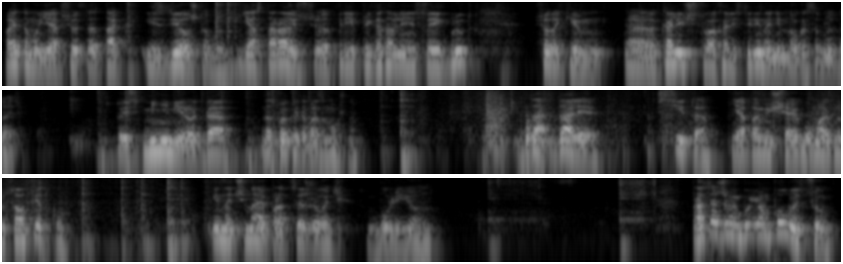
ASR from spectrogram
Поэтому я все это так и сделал, чтобы я стараюсь э, при приготовлении своих блюд все-таки э, количество холестерина немного соблюдать. То есть минимировать, да, насколько это возможно. Так, далее в сито я помещаю бумажную салфетку и начинаю процеживать бульон. Процеживаем бульон полностью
